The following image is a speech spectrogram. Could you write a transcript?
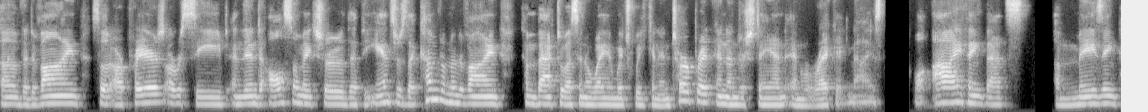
of the divine so that our prayers are received. And then to also make sure that the answers that come from the divine come back to us in a way in which we can interpret and understand and recognize. Well, I think that's amazing.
